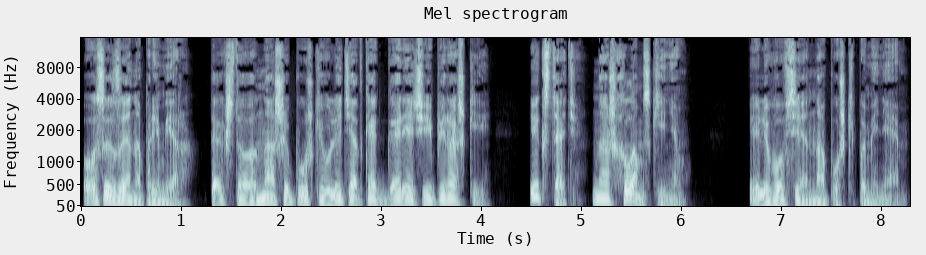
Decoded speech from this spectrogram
ОСЗ, например. Так что наши пушки улетят как горячие пирожки. И, кстати, наш хлам скинем. Или вовсе на пушки поменяем».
